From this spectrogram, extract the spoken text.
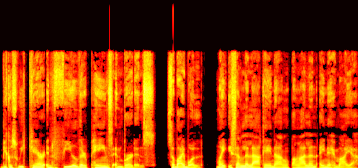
because we care and feel their pains and burdens? Sa Bible, may isang lalaki na ang pangalan ay Nehemiah.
